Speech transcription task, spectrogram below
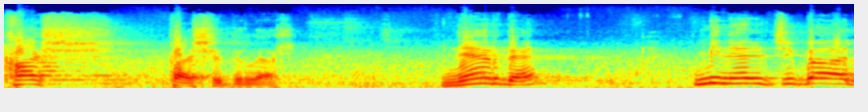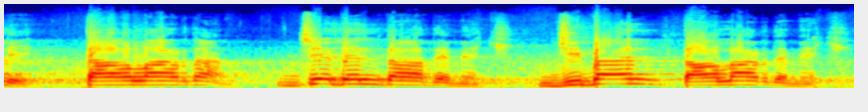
Taş taşıdılar. Nereden? Minel cibali. Dağlardan. Cebel dağ demek. Cibal dağlar demek.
